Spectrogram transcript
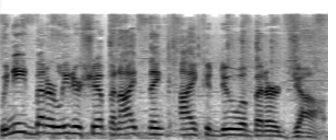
we need better leadership, and I think I could do a better job.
